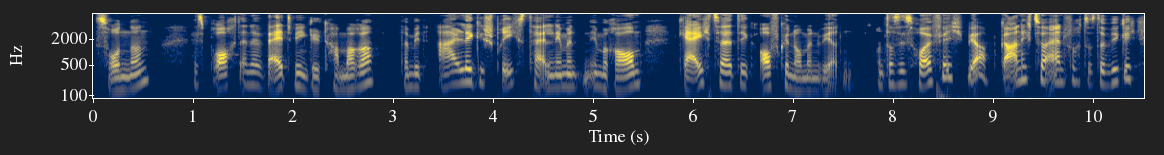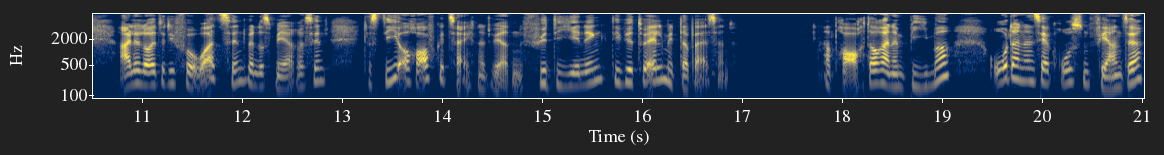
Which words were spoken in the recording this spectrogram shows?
sondern es braucht eine Weitwinkelkamera, damit alle Gesprächsteilnehmenden im Raum gleichzeitig aufgenommen werden. Und das ist häufig, ja, gar nicht so einfach, dass da wirklich alle Leute, die vor Ort sind, wenn das mehrere sind, dass die auch aufgezeichnet werden für diejenigen, die virtuell mit dabei sind. Man braucht auch einen Beamer oder einen sehr großen Fernseher,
